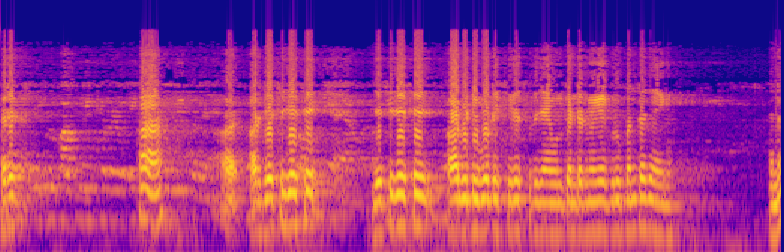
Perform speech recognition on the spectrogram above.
करेक्ट हाँ। और, और जैसे जैसे जैसे जैसे और भी डिवोटी सीरियस होते जाए उनके अंडर में ग्रुप बनता जाएगा। है ना?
